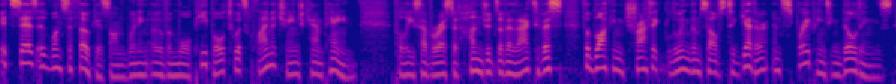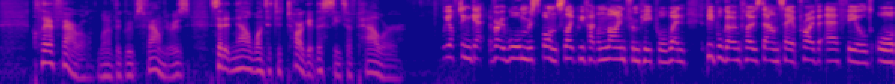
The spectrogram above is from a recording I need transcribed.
It says it wants to focus on winning over more people to its climate change campaign. Police have arrested hundreds of its activists for blocking traffic, gluing themselves together, and spray painting buildings. Claire Farrell, one of the group's founders, said it now wanted to target the seat of power we often get a very warm response, like we've had online from people when people go and close down, say, a private airfield, or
